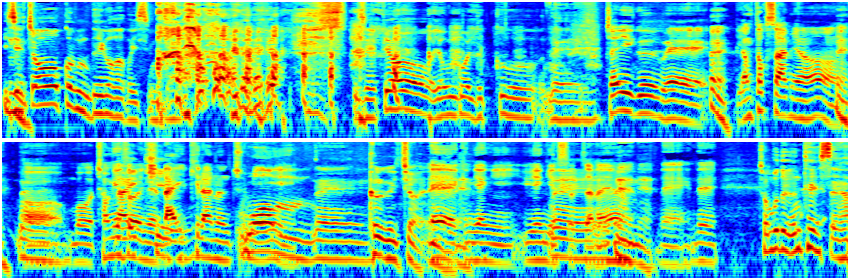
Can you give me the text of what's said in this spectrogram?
이제 음. 조금 늙어가고 있습니다. 네. 이제 뼈 연골 늦고, 네. 저희 그, 왜, 네. 영턱스 하면, 네. 어, 뭐, 정해서 나이키. 이제 나이키라는 춤이. 웜, 네. 그런 거 있죠. 네, 네, 굉장히 유행이었었잖아요. 네, 네. 네, 근데. 전부들 은퇴했어요.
